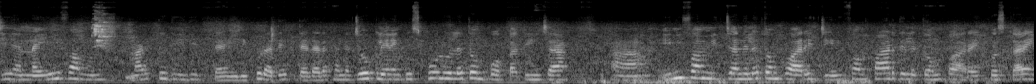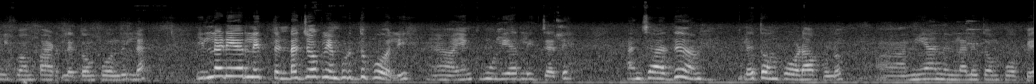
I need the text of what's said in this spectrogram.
ಜಿಯನ್ನ ಯೂನಿಫಾರ್ಮ್ ಮರ್ತದ ಇದಿತ್ತೆ ಇದು ಕೂಡ ದೆತ್ತೆ ದಾದ ಪಂಡ ಜೋಕ್ಲೆ ನಿಂಕು ಸ್ಕೂಲ್ ಉಲ್ಲೆ ತಿಂಚ ಯೂನಿಫಾರ್ಮ್ ಇಜ್ಜಂದಿಲ್ಲ ತೊಂಪಾರ ಇಜ್ಜಿ ಯೂನಿಫಾರ್ಮ್ ಪಾಡ್ದಿಲ್ಲ ತೊಂಪಾರ ಇದಕ್ಕೋಸ್ಕರ ಯೂನಿಫಾರ್ಮ್ ಪಾಡ್ದಿಲ್ಲ ಇಲ್ಲಡೆ ಇಲ್ಲಡಿಯರ್ಲಿ ಇತ್ತಂಡ ಜೋಕ್ಲೇನ್ ಬುಡ್ದು ಪೋಲಿ ಎಂಕ್ ಮೂಲಿಯರ್ಲಿ ಇಜ್ಜತೆ. ಅಂಚ ಅದು ಲೆ ತೊಂಪೋಡ ಆಪುಂಡು ನಿಯಾನಲ್ಲಿ ಲೆ ಒಪ್ಪೆ.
